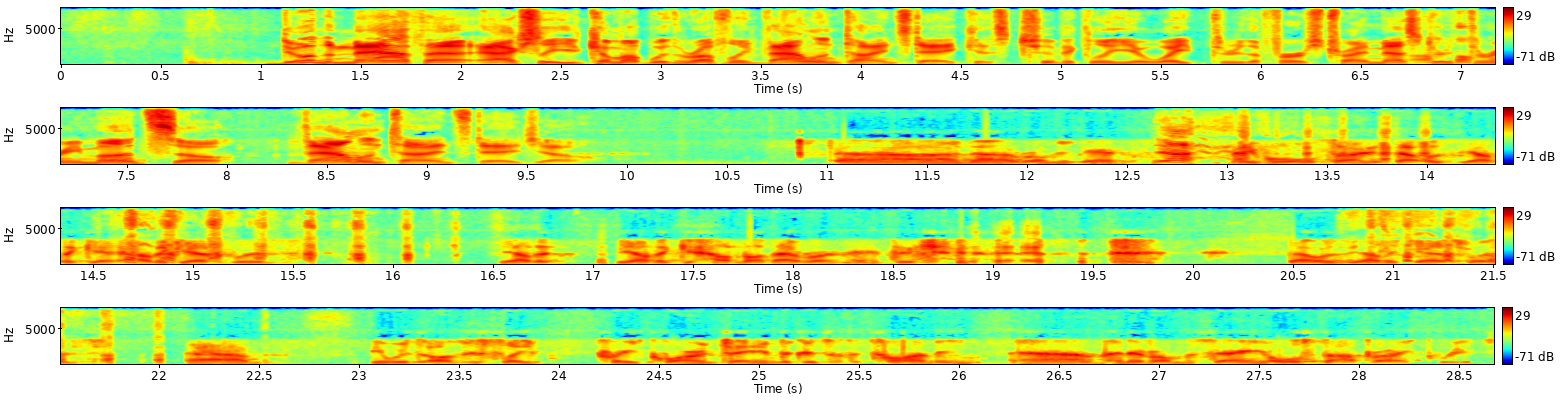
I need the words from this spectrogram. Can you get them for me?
Doing the math, uh, actually, you'd come up with roughly Valentine's Day because typically you wait through the first trimester, three months. So, Valentine's Day, Joe. Uh, no, wrong again. Yeah. People also that was the other guess. Other guess was the other the other. gu- I'm not that romantic. that was the other guess was um, it was obviously pre-quarantine because of the timing, um, and everyone was saying All Star break, which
